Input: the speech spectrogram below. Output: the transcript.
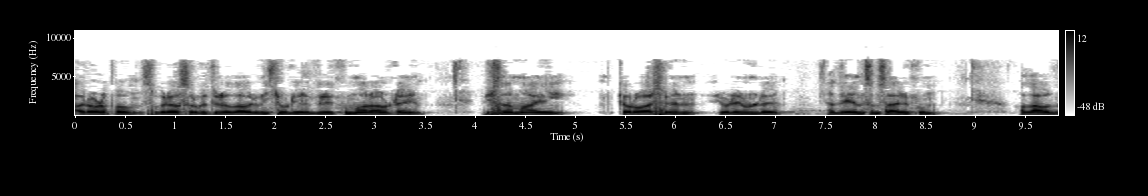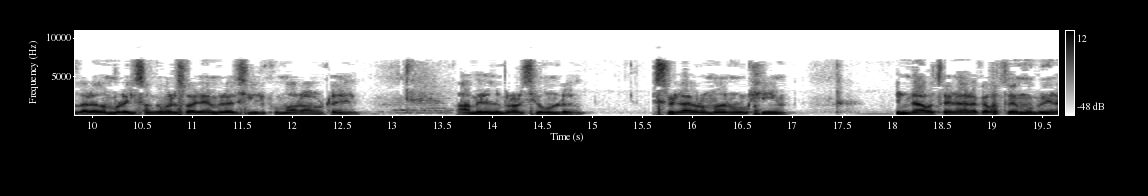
അവരോടൊപ്പം സുഗ്രഹ സ്വർഗത്തിലുള്ള ഒരുമിച്ചുകൂടി അനുഗ്രഹിക്കുമാറാവട്ടെ. വിശദമായി പ്രവാചകൻ ഇവിടെയുണ്ട്. അദ്ദേഹം സംസാരിക്കും. തല നമ്മുടെ ഈ സംഗമന സ്വാര്യമര സ്വീകരിക്കുമാറാവട്ടെ. ആമീനെന്ന് പ്രാർത്ഥിച്ചുകൊണ്ട് ഇസ്മില്ലാഹി റഹ്മാൻ റഹീം ഇന്നാവത്തേനാലൊക്കെ പത്ത് മുബീന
